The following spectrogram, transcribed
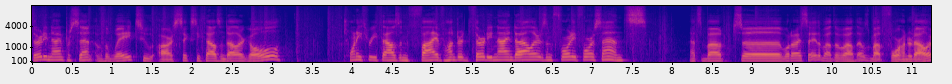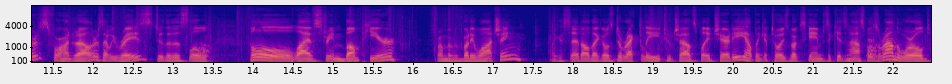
39% of the way to our $60,000 goal. $23,539.44 that's about uh, what did I say about the well, that was about four hundred dollars. Four hundred dollars that we raised due to this little little live stream bump here from everybody watching. Like I said, all that goes directly to Child's Play charity, helping get toys, books, games to kids in hospitals around the world.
